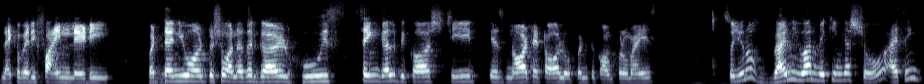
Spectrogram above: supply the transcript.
like a very fine lady, but then you want to show another girl who is single because she is not at all open to compromise. So you know when you are making a show i think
